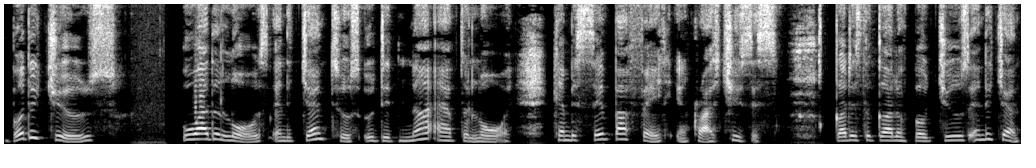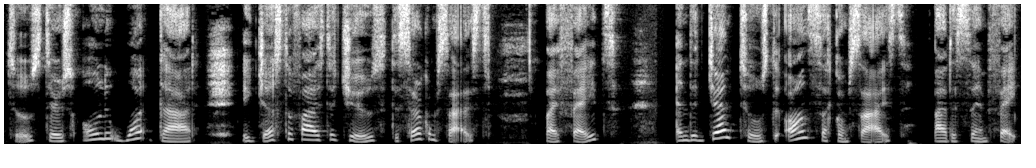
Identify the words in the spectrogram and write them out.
both the Jews who had the laws and the Gentiles who did not have the law can be saved by faith in Christ Jesus. God is the God of both Jews and the Gentiles. There is only one God. He justifies the Jews, the circumcised, by faith, and the Gentiles, the uncircumcised, by the same faith.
